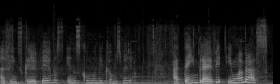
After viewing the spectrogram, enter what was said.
a fim de escrevermos e nos comunicamos melhor. Até em breve e um abraço!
